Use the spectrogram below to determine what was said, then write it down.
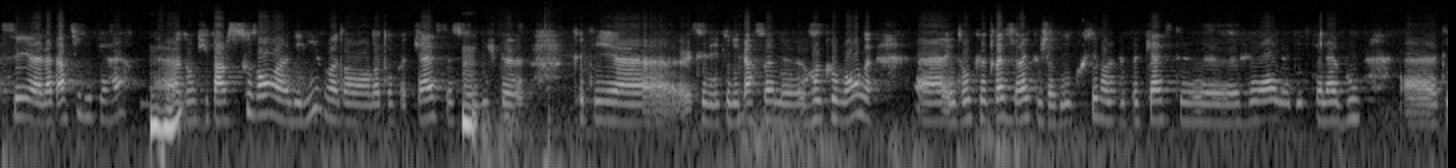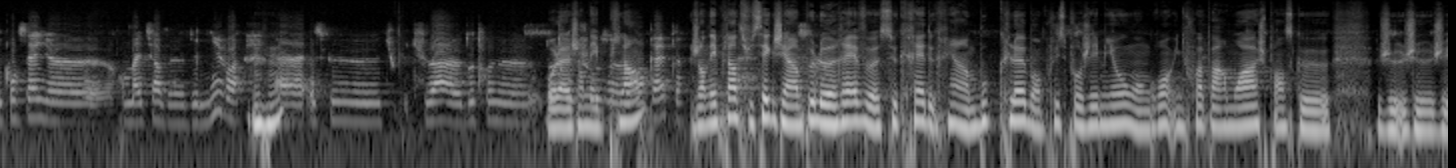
c'est la partie littéraire. Mhm. donc tu parles souvent des livres dans, dans, ton podcast, ce sont Mm. des livres que, que, que, les, que les personnes recommandent. et donc toi, c'est vrai que j'avais écouté dans le podcast réel d'Estelle Abou tes conseils en matière de, de livres. Mhm. Est-ce que tu, tu as d'autres, Voilà, d'autres j'en ai plein. en tête? J'en ai plein. Tu sais que j'ai un peu le rêve secret de créer un book club en plus pour Gemio où en gros une fois par mois, je pense que je, je,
